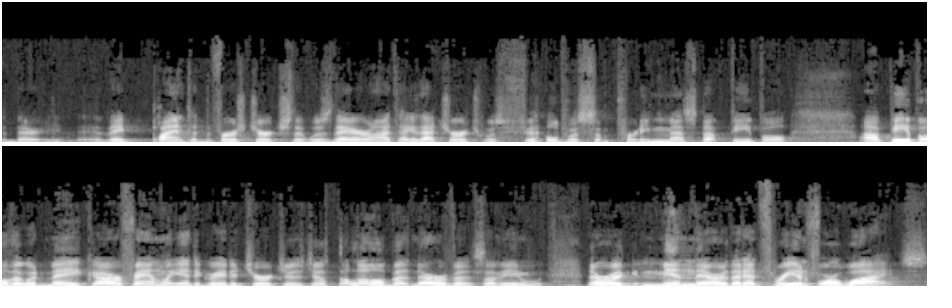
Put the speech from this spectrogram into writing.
they planted the first church that was there. And I tell you, that church was filled with some pretty messed up people. Uh, people that would make our family integrated churches just a little bit nervous. I mean, there were men there that had three and four wives.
